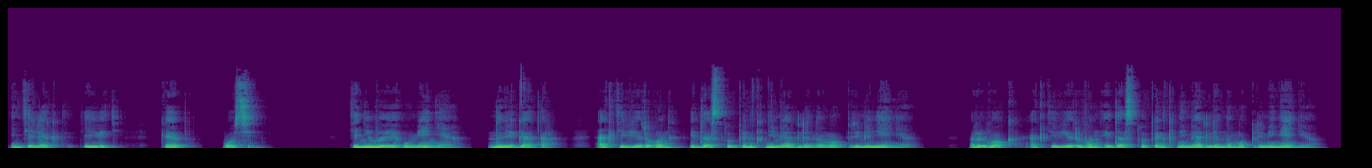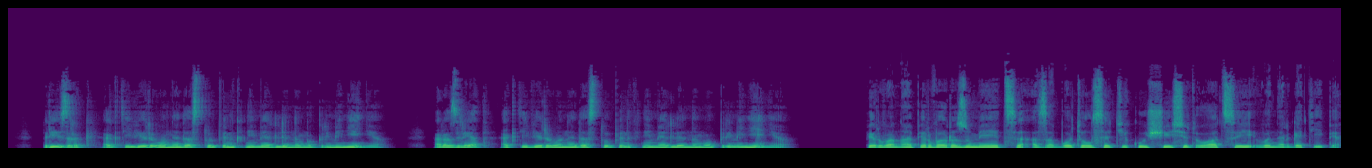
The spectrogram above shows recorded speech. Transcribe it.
интеллект 9, кэп 8. Теневые умения. Навигатор. Активирован и доступен к немедленному применению. Рывок. Активирован и доступен к немедленному применению. Призрак. Активирован и доступен к немедленному применению. Разряд. Активирован и доступен к немедленному применению. Первонаперво, разумеется, озаботился текущей ситуацией в энерготипе.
